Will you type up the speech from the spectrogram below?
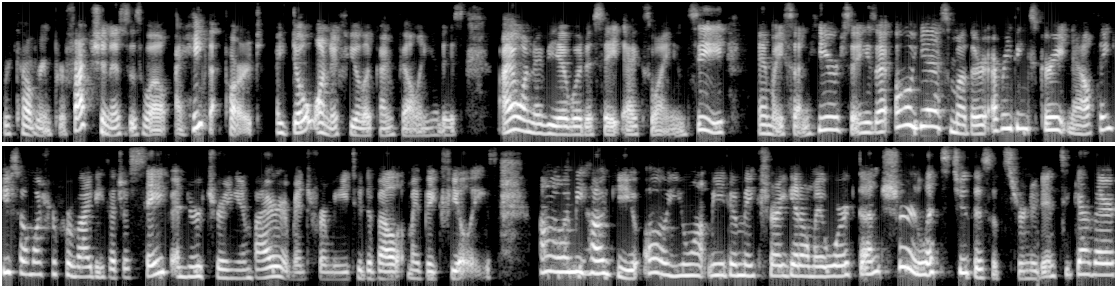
recovering perfectionist as well, I hate that part. I don't want to feel like I'm failing at this. I want to be able to say X, Y, and Z and my son here say, he's like, Oh, yes, mother, everything's great now. Thank you so much for providing such a safe and nurturing environment for me to develop my big feelings. Oh, let me hug you. Oh, you want me to make sure I get all my work done? Sure, let's do this. Let's turn it in together,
